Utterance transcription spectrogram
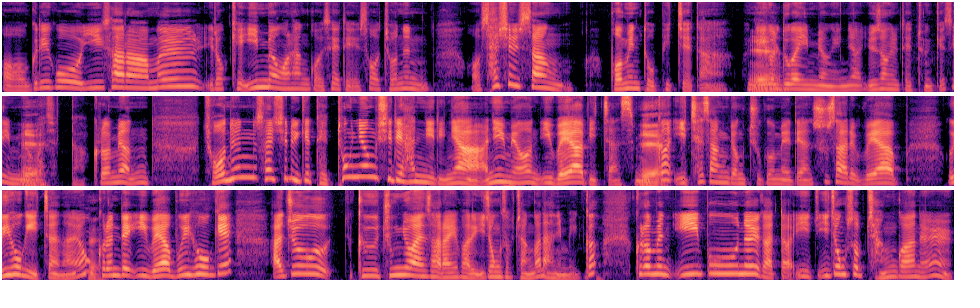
어, 그리고 이 사람을 이렇게 임명을 한 것에 대해서 저는 어, 사실상 범인 도피죄다. 근데 예. 이걸 누가 임명했냐? 윤석열 대통령께서 임명하셨다. 그러면 저는 사실은 이게 대통령실이 한 일이냐 아니면 이 외압이 있지 않습니까? 예. 이 최상병 죽음에 대한 수사를 외압 의혹이 있잖아요. 네. 그런데 이 외압 의혹에 아주 그 중요한 사람이 바로 이종섭 장관 아닙니까? 그러면 이분을 갖다 이 이종섭 장관을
